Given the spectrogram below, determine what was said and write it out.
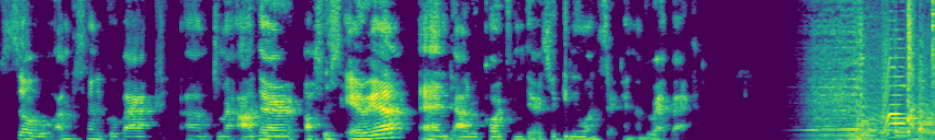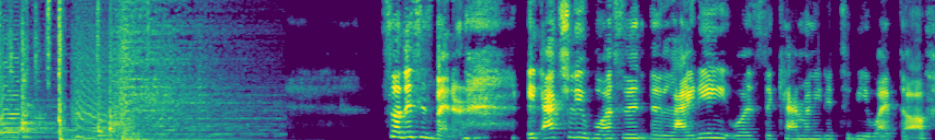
So I'm just going to go back um, to my other office area and I'll record from there. So give me one second. I'll be right back. So this is better. It actually wasn't the lighting. It was the camera needed to be wiped off.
